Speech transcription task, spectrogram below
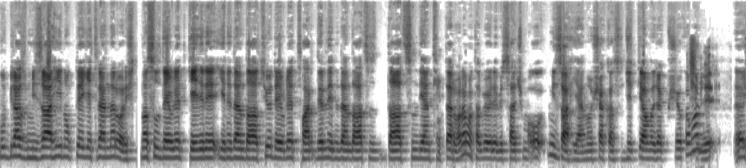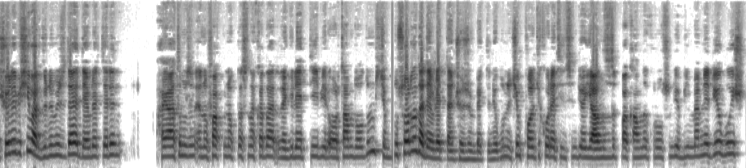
bu biraz mizahi noktaya getirenler var. İşte nasıl devlet geliri yeniden dağıtıyor, devlet partileri de yeniden dağıtsın, dağıtsın diyen tipler var ama tabii öyle bir saçma, o mizah yani o şakası ciddi alınacak bir şey yok ama Şimdi... e, şöyle bir şey var. Günümüzde devletlerin hayatımızın en ufak bir noktasına kadar regüle ettiği bir ortamda olduğumuz için bu soruna da devletten çözüm bekleniyor. Bunun için politika üretilsin diyor, yalnızlık bakanlığı kurulsun diyor, bilmem ne diyor. Bu iş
